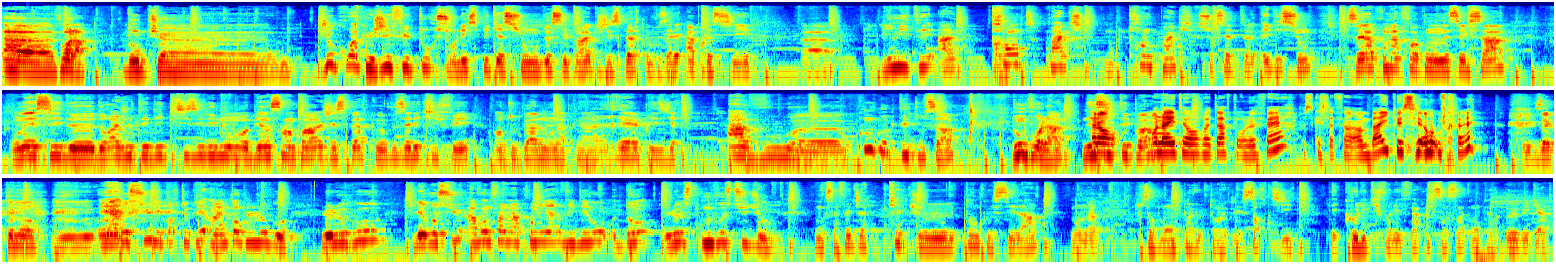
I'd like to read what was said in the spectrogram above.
Euh, voilà. Donc je crois que j'ai fait le tour sur l'explication de ces packs. J'espère que vous allez apprécier. limité à 30 packs, donc 30 packs sur cette édition. C'est la première fois qu'on essaye ça. On a essayé de, rajouter des petits éléments bien sympas. J'espère que vous allez kiffer. En tout cas, nous on a pris un réel plaisir à vous euh, concocter tout ça. Donc voilà, n'hésitez pas. On a été en retard pour le faire parce que ça fait un bail que c'est en vrai. Exactement. on a reçu les porte-clés en même temps que le logo. Le logo, je l'ai reçu avant de faire ma première vidéo dans le nouveau studio. Donc ça fait déjà quelques temps que c'est là, mais on n'a tout simplement pas eu le temps avec les sorties, les colis qu'il fallait faire, 151 EV4.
